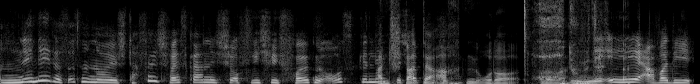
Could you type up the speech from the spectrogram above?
Nee, nee, das ist eine neue Staffel. Ich weiß gar nicht, auf wie viele Folgen ausgelegt. Anstatt der achten, oder, oder was? Nee, aber die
